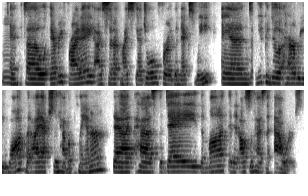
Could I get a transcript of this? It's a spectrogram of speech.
Mm. And so every Friday, I set up my schedule for the next week. And you can do it however you want, but I actually have a planner that has the day, the month, and it also has the hours.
